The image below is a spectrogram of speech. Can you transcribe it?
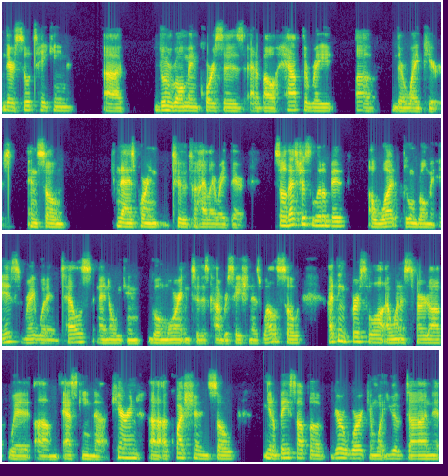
They're still taking uh, dual enrollment courses at about half the rate of their white peers. And so that is important to, to highlight right there. So that's just a little bit of what dual enrollment is, right? What it entails. And I know we can go more into this conversation as well. So I think first of all, I want to start off with um, asking uh, Karen uh, a question. So, you know, based off of your work and what you have done,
